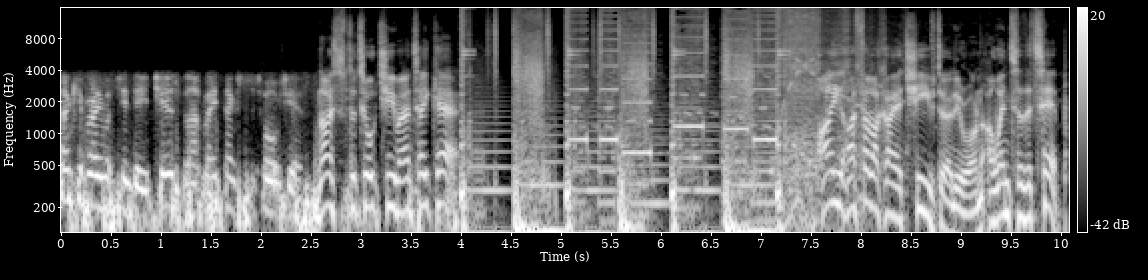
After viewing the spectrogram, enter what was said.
Thank you very much indeed. Cheers for that, mate. Thanks to talk to you. Nice to talk to you, man. Take care. I, I felt like I achieved earlier on. I went to the tip,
